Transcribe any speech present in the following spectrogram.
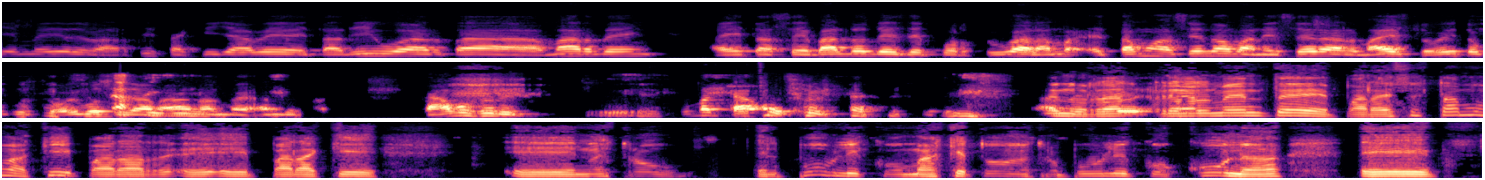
aquí en medio de los artistas. Aquí ya ve, está Diwar, está Marden, ahí está Cebaldo desde Portugal. Estamos haciendo amanecer al maestro, ¿ve? Hoy se llama. Bueno, realmente para eso estamos aquí, para, eh, eh, para que eh, nuestro el público, más que todo nuestro público cuna,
